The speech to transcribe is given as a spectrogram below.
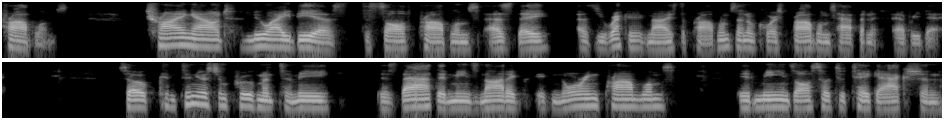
problems, trying out new ideas to solve problems as they as you recognize the problems, and of course, problems happen every day. So continuous improvement to me is that. It means not ig- ignoring problems. It means also to take action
